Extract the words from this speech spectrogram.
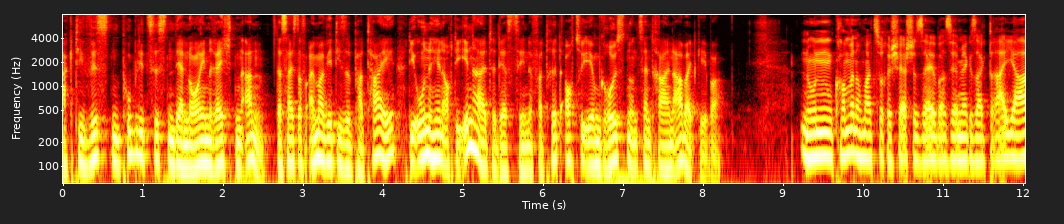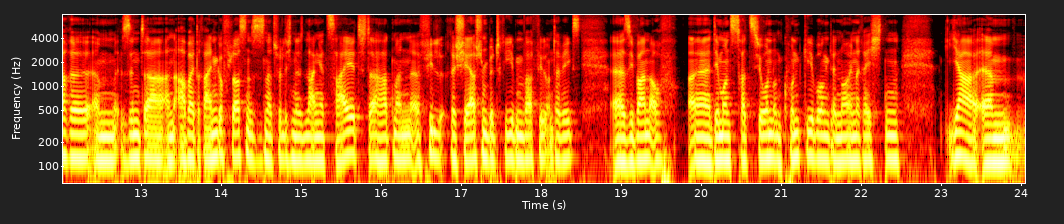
Aktivisten, Publizisten der neuen Rechten an. Das heißt, auf einmal wird diese Partei, die ohnehin auch die Inhalte der Szene vertritt, auch zu ihrem größten und zentralen Arbeitgeber. Nun kommen wir nochmal zur Recherche selber. Sie haben ja gesagt, drei Jahre ähm, sind da an Arbeit reingeflossen. Das ist natürlich eine lange Zeit. Da hat man äh, viel Recherchen betrieben, war viel unterwegs. Äh, Sie waren auf äh, Demonstrationen und Kundgebungen der neuen Rechten. Ja, ähm,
